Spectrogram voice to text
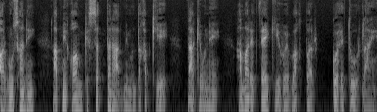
اور موسیٰ نے اپنی قوم کے ستر آدمی منتخب کیے تاکہ انہیں ہمارے طے کیے ہوئے وقت پر کوہ تور لائیں۔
